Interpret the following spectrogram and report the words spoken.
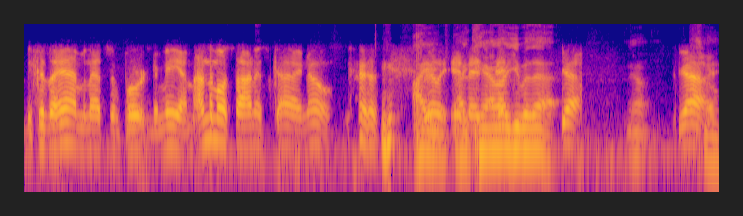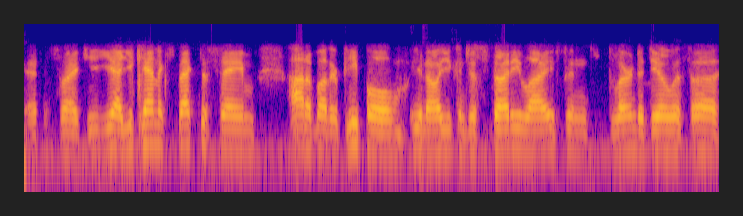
because I am, and that's important to me. I'm, I'm the most honest guy I know. I, Really, I it- can't it- argue with that. Yeah. Yeah. Yeah, So- it's like yeah, you can't expect the same out of other people. You know, you can just study life and learn to deal with uh,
